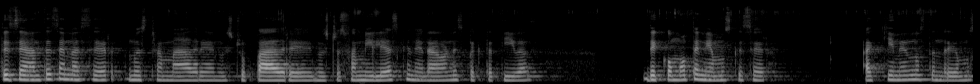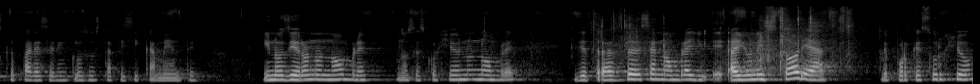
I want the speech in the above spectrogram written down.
Desde antes de nacer, nuestra madre, nuestro padre, nuestras familias generaron expectativas de cómo teníamos que ser, a quienes nos tendríamos que parecer incluso hasta físicamente. Y nos dieron un nombre, nos escogieron un nombre y detrás de ese nombre hay una historia de por qué surgió.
